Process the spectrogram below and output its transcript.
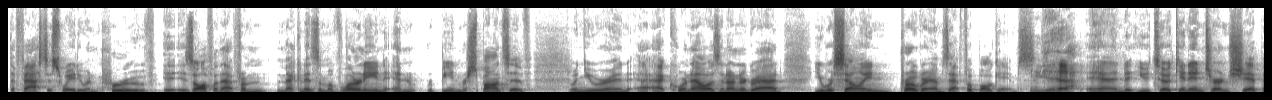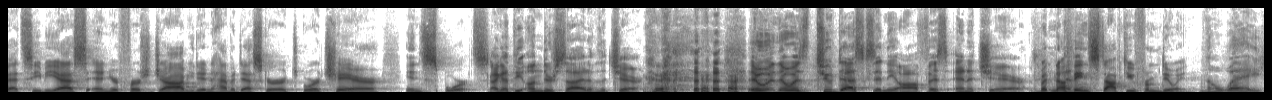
the fastest way to improve is off of that from the mechanism of learning and being responsive. When you were in at Cornell as an undergrad, you were selling programs at football games. Yeah. And you took an internship at CBS, and your first job, you didn't have a desk or a, or a chair in sports. I got the underside of the chair. there, was, there was two desks in the office and a chair. But nothing stopped you from doing. No way.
